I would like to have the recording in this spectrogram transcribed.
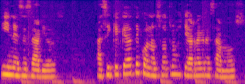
y necesarios. Así que quédate con nosotros, ya regresamos.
